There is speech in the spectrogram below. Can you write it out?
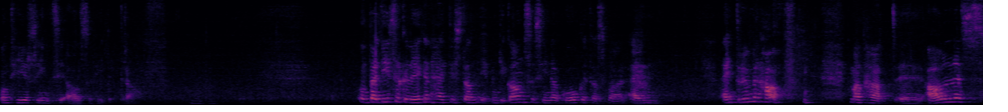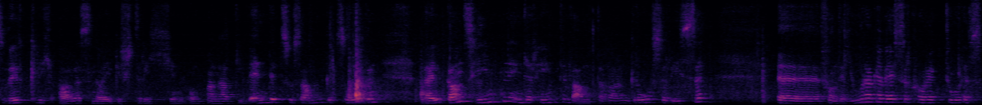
Und hier sind sie also wieder drauf. Und bei dieser Gelegenheit ist dann eben die ganze Synagoge, das war ein, ein Trümmerhaufen. Man hat äh, alles, wirklich alles neu gestrichen und man hat die Wände zusammengezogen, weil ganz hinten in der Hinterwand, da waren große Risse äh, von der Juragewässerkorrektur. Das,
